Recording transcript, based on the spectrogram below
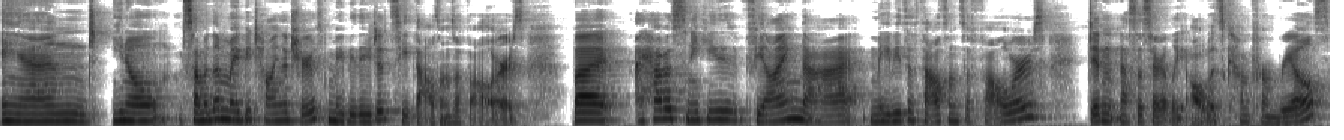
And, you know, some of them might be telling the truth. Maybe they did see thousands of followers. But I have a sneaky feeling that maybe the thousands of followers didn't necessarily always come from reels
